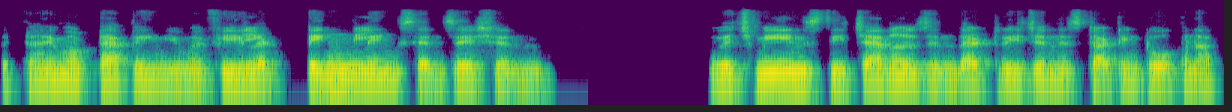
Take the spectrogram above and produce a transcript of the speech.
The time of tapping, you may feel a tingling sensation, which means the channels in that region is starting to open up.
